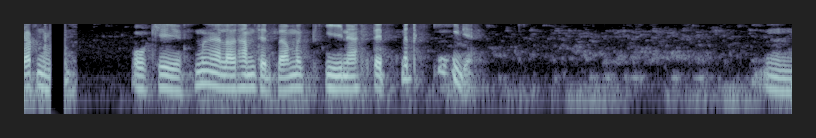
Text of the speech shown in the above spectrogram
ป๊บหนึ่งโอเค เมื่อเราทำเสร็จแล้วเมื่อกี้นะ เสร็จเมื่อกี้เนี่ยอืม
